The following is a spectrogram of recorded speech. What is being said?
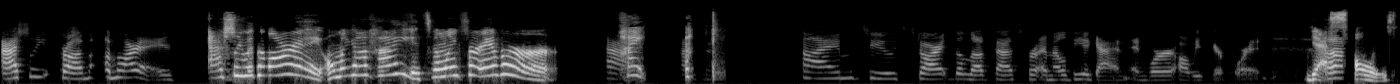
Ashley from Amare. Ashley with Amare. Oh my God, hi! It's been like forever. Hi. Time to start the Love Fest for MLD again, and we're always here for it. Yes, always.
